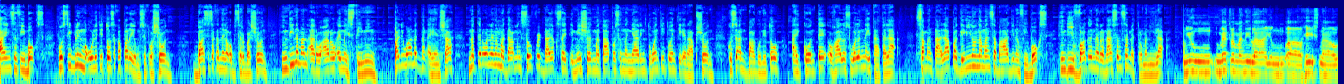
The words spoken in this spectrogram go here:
Ayon sa FIBOX, posibleng maulit ito sa kaparehong sitwasyon. Base sa kanilang obserbasyon, hindi naman araw-araw ay may steaming. Paliwanag ng ahensya, nagkaroon na ng madaming sulfur dioxide emission matapos ang nangyaring 2020 eruption, kung saan bago nito ay konti o halos walang naitatala. Samantala, paglinaw naman sa bahagi ng FIBOX, hindi VAG ang naranasan sa Metro Manila. Yung Metro Manila, yung uh, haze na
